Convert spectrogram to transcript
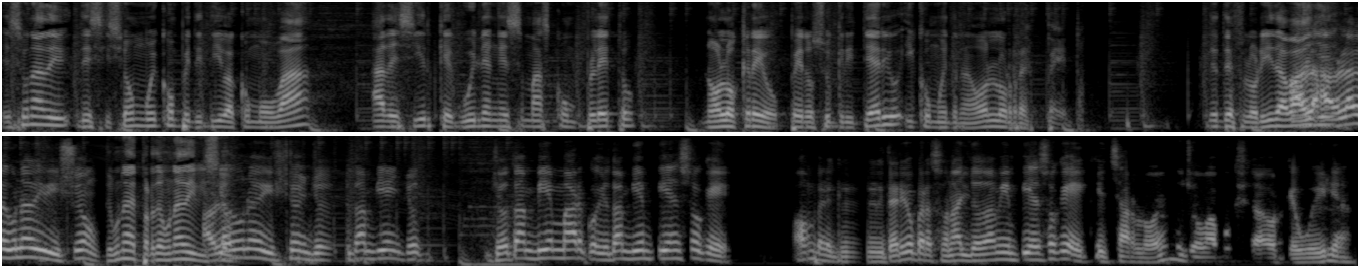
Es una de- decisión muy competitiva. Como va a decir que William es más completo, no lo creo, pero su criterio y como entrenador lo respeto. Desde Florida Valle, Habla, habla de una división. de una, perdón, una división. Habla de una división. Yo también, yo, yo también, Marco, yo también pienso que, hombre, criterio personal, yo también pienso que, que Charlo es mucho más boxeador que William.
